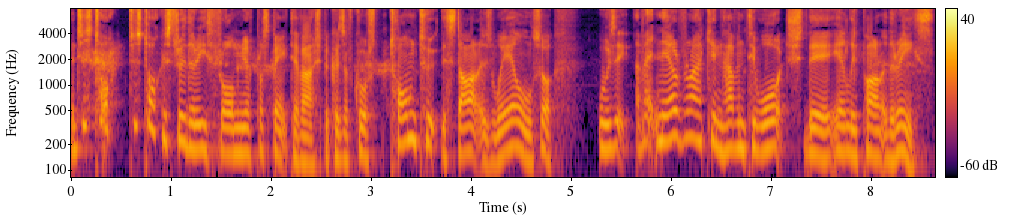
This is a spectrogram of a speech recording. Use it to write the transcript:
And just talk, just talk us through the race from your perspective, Ash, because of course Tom took the start as well. So was it a bit nerve wracking having to watch the early part of the race?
